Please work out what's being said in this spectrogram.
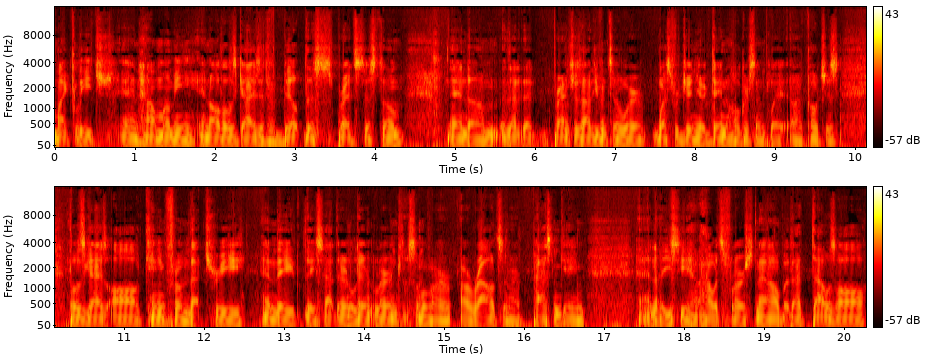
Mike Leach and Hal Mumme and all those guys that have built this spread system, and um, that, that branches out even to where West Virginia Dana Holgorsen play uh, coaches. Those guys all came from that tree, and they, they sat there and learned, learned some of our, our routes and our passing game, and uh, you see how, how it's flourished now. But that that was all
